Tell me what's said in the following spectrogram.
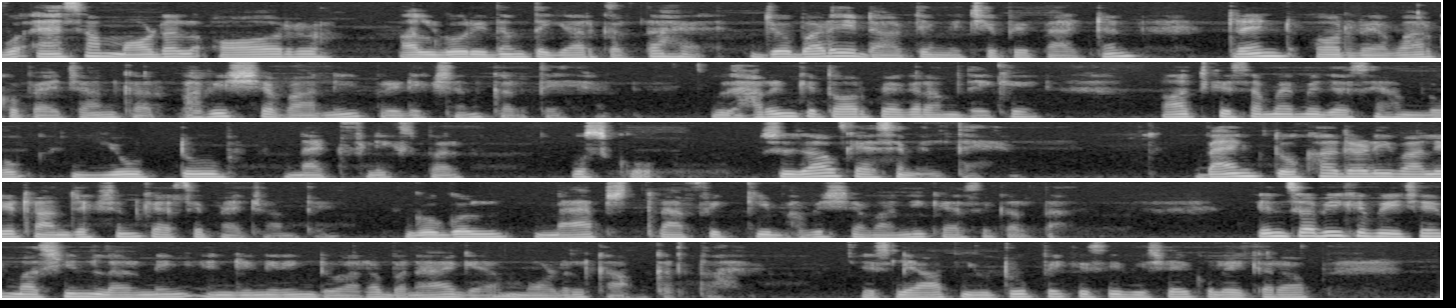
वो ऐसा मॉडल और एल्गोरिदम तैयार करता है, जो बड़े डाटे में छिपे पैटर्न ट्रेंड और व्यवहार को पहचान कर भविष्यवाणी प्रिडिक्शन करते हैं। उदाहरण के तौर पे अगर हम देखें, आज के समय में जैसे हम लोग यूट्यूब नेटफ्लिक्स पर उसको सुझाव कैसे मिलते हैं? बैंक धोखाधड़ी वाले ट्रांजैक्शन कैसे पहचानते हैं? गूगल मैप्स ट्रैफ़िक की भविष्यवाणी कैसे करता है? इन सभी के पीछे मशीन लर्निंग इंजीनियरिंग द्वारा बनाया गया मॉडल काम करता है। इसलिए आप यूट्यूब पे किसी विषय को लेकर आप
